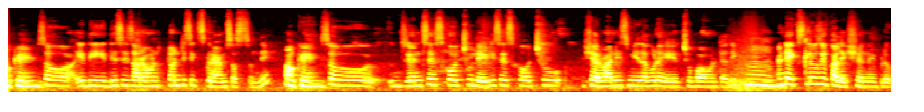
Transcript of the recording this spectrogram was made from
ఓకే సో ఇది this is around twenty six grams వస్తుంది. ఓకే సో జెంట్స్ వేసుకోవచ్చు లేడీస్ వేసుకోవచ్చు షెర్వానీస్ మీద కూడా వేయచ్చు బాగుంటది. అండ్ ఎక్స్క్లూజివ్ కలెక్షన్ ఇప్పుడు.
